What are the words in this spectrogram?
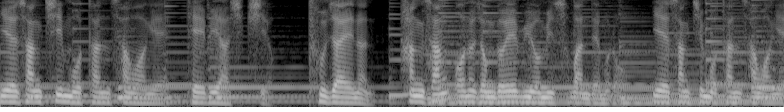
예상치 못한 상황에 대비하십시오. 투자에는 항상 어느 정도의 위험이 수반되므로 예상치 못한 상황에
